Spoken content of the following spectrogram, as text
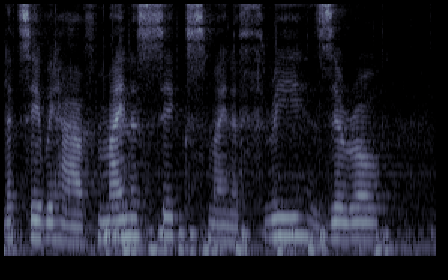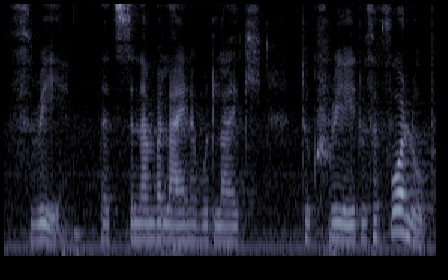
Let's say we have minus 6, minus 3, 0, 3. That's the number line I would like to create with a for loop.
